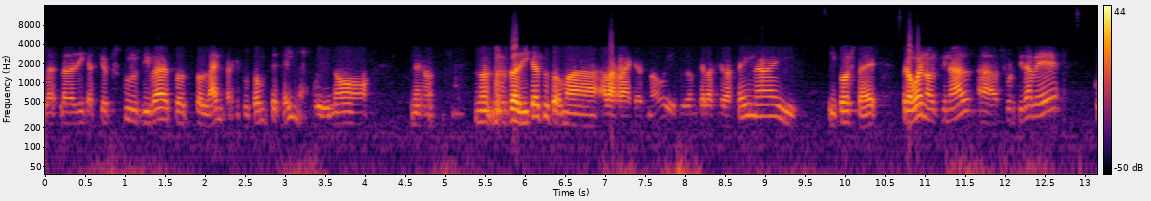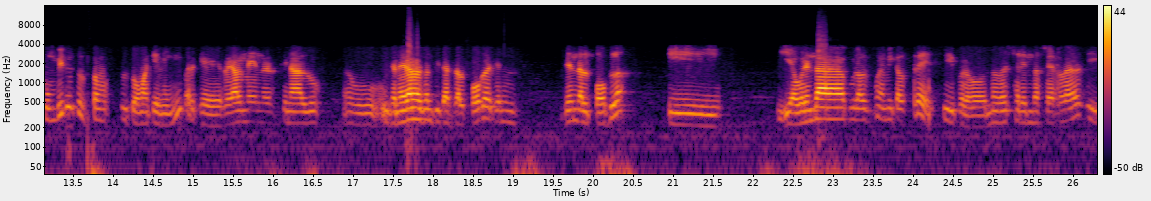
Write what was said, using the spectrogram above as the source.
la, la dedicació exclusiva tot, tot l'any, perquè tothom té feina. Vull dir, no, no, no, no es dedica tothom a, a barraques, no? Dir, tothom té la seva feina i, i costa, eh? Però bueno, al final eh, sortirà bé, convido tothom, tothom a que vingui, perquè realment al final ho, ho generen les entitats del poble, gent, gent del poble, i, i haurem de posar una mica els tres, sí, però no deixarem de fer-les i,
